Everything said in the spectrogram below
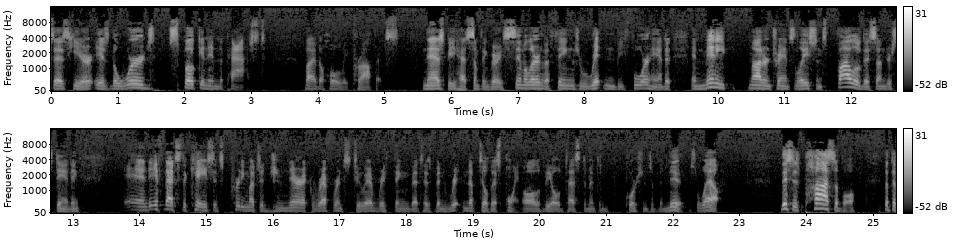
says here is the words spoken in the past by the holy prophets. NASB has something very similar, the things written beforehand. And many modern translations follow this understanding and if that's the case, it's pretty much a generic reference to everything that has been written up till this point, all of the Old Testament and portions of the news. well. This is possible, but the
